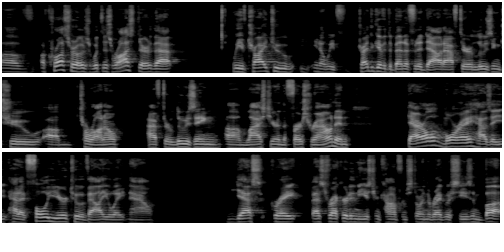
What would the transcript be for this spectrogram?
of a crossroads with this roster that we've tried to, you know, we've tried to give it the benefit of doubt after losing to um, Toronto, after losing um, last year in the first round, and Daryl Morey has a had a full year to evaluate now. Yes, great, best record in the Eastern Conference during the regular season, but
